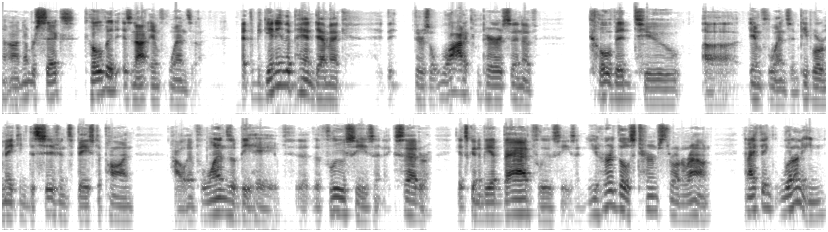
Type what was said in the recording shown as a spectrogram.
uh, number six, COVID is not influenza. At the beginning of the pandemic, there's a lot of comparison of COVID to uh, influenza, and people are making decisions based upon how influenza behaved, the, the flu season, etc. It's going to be a bad flu season. You heard those terms thrown around, and I think learning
